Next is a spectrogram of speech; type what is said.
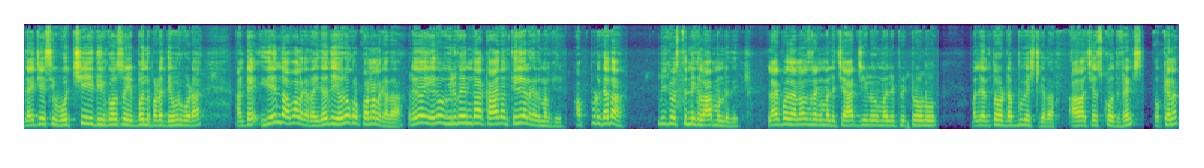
దయచేసి వచ్చి దీనికోసం ఇబ్బంది పడద్దు ఎవరు కూడా. అంటే ఇదేందో అవ్వాలి కదా. ఇదేందో ఎవరో ఒకరు కొనాలి కదా. లేదా ఏదో విలువైందా కాదని తెలియాలి కదా మనకి. అప్పుడు కదా మీకు వస్తే మీకు లాభం ఉండదు. లేకపోతే అనవసరంగా మళ్ళీ ఛార్జీలు మళ్ళీ పెట్రోలు మళ్ళీ ఎంతో డబ్బు వేస్ట్ కదా. అలా చేసుకోవద్దు ఫ్రెండ్స్. ఓకేనా?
